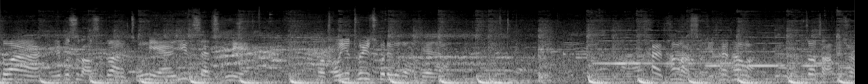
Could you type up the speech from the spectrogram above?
断，也不是老是断，重连一直在重连。我同意退出那个软件了，太烫了，手机太烫了，不知道咋回事。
